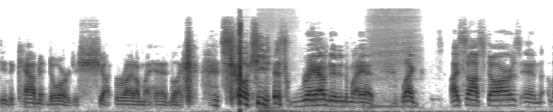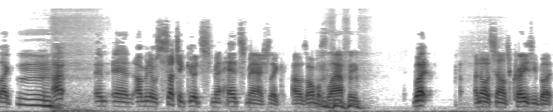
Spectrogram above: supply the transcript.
dude, the cabinet door just shut right on my head. Like, so she just rammed it into my head. Like, I saw stars and like, Mm. I, and, and I mean, it was such a good sma- head smash. Like, I was almost laughing. But I know it sounds crazy, but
